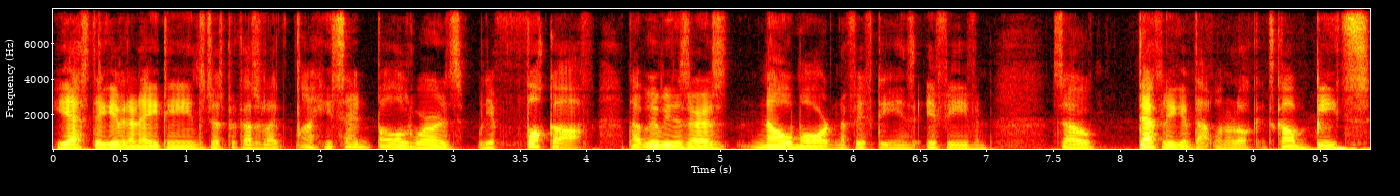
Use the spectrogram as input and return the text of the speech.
Yes, they give it an 18s just because they're like, oh, he said bold words. Will you fuck off? That movie deserves no more than a 15s, if even. So definitely give that one a look. It's called Beats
